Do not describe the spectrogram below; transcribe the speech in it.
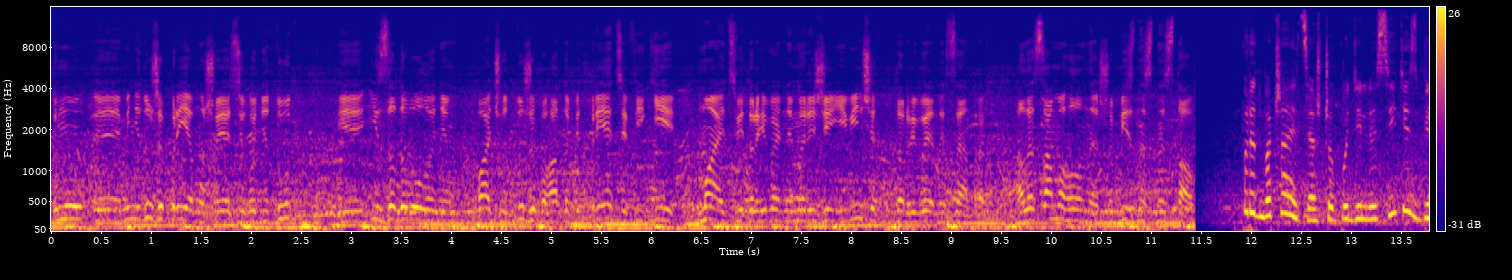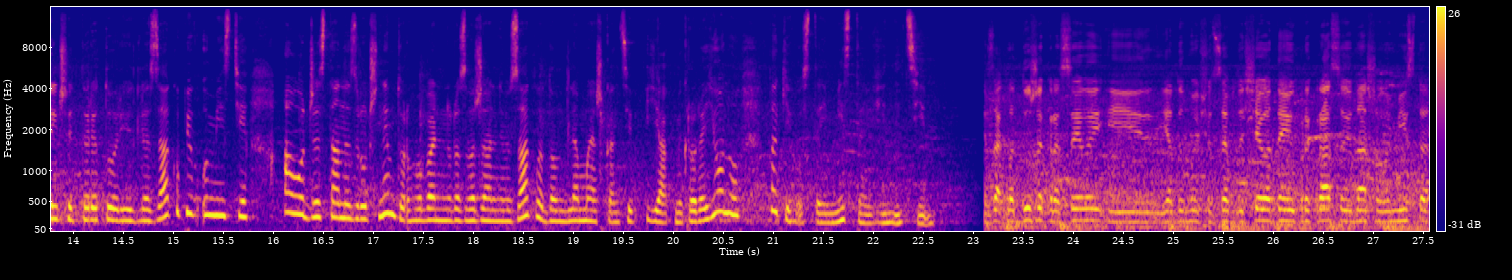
Тому е, мені дуже приємно, що я сьогодні тут і, з задоволенням бачу дуже багато підприємців, які мають свої торгівельні мережі і в інших торгівельних центрах. Але саме головне, що бізнес не став. Передбачається, що Поділля Сіті збільшить територію для закупів у місті, а отже стане зручним торговельно-розважальним закладом для мешканців як мікрорайону, так і гостей міста Вінниці. Заклад дуже красивий, і я думаю, що це буде ще однією прикрасою нашого міста.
